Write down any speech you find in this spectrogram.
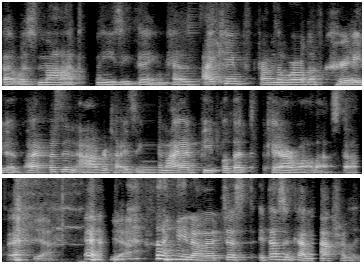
that was not an easy thing because I came from the world of creative. I was in advertising and I had people that took care of all that stuff. Yeah. Yeah. you know, it just, it doesn't come naturally.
